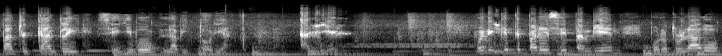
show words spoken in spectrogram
Patrick Cantley se llevó la victoria. Así es. Bueno, ¿y qué te parece también, por otro lado,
